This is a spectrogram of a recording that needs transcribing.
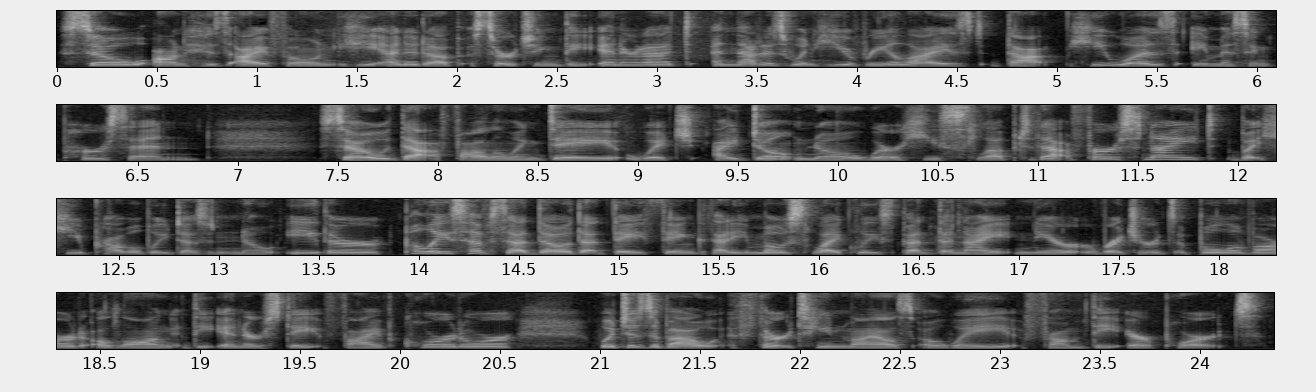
So, on his iPhone, he ended up searching the internet, and that is when he realized that he was a missing person. So that following day, which I don't know where he slept that first night, but he probably doesn't know either. Police have said though that they think that he most likely spent the night near Richards Boulevard along the Interstate 5 corridor, which is about 13 miles away from the airport.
